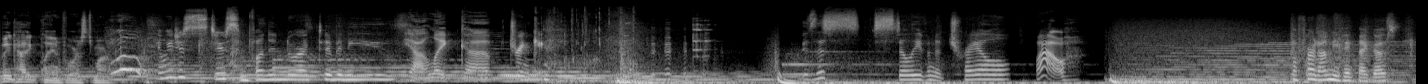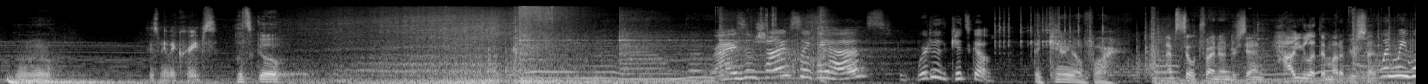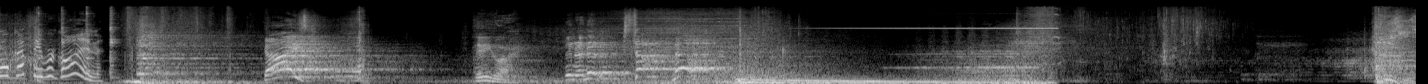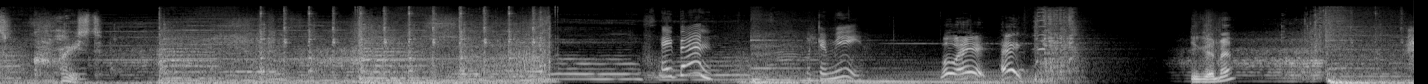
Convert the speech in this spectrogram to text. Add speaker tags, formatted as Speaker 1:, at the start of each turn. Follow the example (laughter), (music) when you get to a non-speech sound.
Speaker 1: Big hike planned for us tomorrow.
Speaker 2: Can we just do some fun indoor activities?
Speaker 3: Yeah, like uh, drinking. (laughs)
Speaker 2: Is this still even a trail?
Speaker 3: Wow.
Speaker 2: How far down do you think that goes?
Speaker 1: I don't know.
Speaker 3: Gives me the creeps.
Speaker 1: Let's go.
Speaker 2: Rise and shine, sleepyheads. Where did the kids go?
Speaker 1: They can't go far.
Speaker 4: I'm still trying to understand how you let them out of your sight.
Speaker 2: When we woke up, they were gone.
Speaker 4: Guys! There you are. No, no, no, no! Stop! No!
Speaker 1: Jesus Christ.
Speaker 5: Hey, Ben! Look at me.
Speaker 4: Whoa, hey, hey! You good, man?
